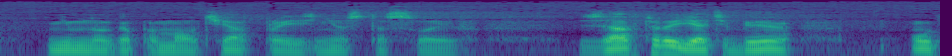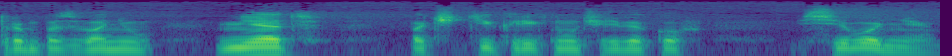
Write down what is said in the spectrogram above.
— немного помолчав, произнес Тасоев. «Завтра я тебе утром позвоню». «Нет», почти крикнул Червяков. Сегодня,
